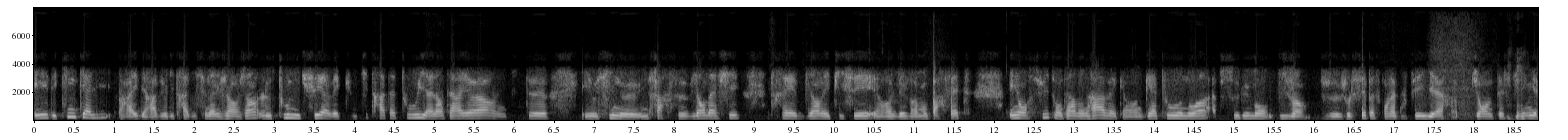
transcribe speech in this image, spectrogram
et des kinkali, pareil des raviolis traditionnels géorgiens, le tout mixé avec une petite ratatouille à l'intérieur, une euh, et aussi une, farce viande hachée très bien épicée et relevée vraiment parfaite. Et ensuite, on terminera avec un gâteau aux noix absolument divin. Je, le sais parce qu'on l'a goûté hier durant le testing.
